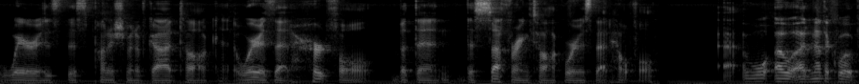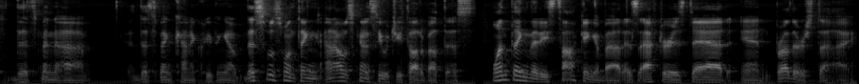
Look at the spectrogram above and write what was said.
where is this punishment of God talk? Where is that hurtful? But then the suffering talk, where is that helpful? Uh, oh, another quote that's been uh, that's been kind of creeping up. This was one thing, and I was going to see what you thought about this. One thing that he's talking about is after his dad and brothers die,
